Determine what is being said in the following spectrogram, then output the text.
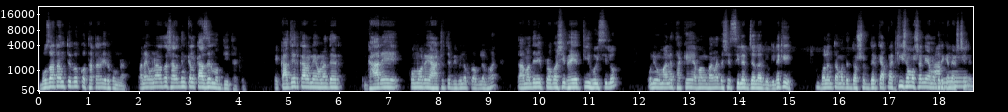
বোঝা টানতে কথাটা এরকম না। মানে ওনারা তো সারাদিন কাল কাজের মধ্যেই থাকে। এই কাজের কারণে ওনাদের ঘাড়ে কোমরে হাঁটুতে বিভিন্ন প্রবলেম হয়। তা আমাদের এই প্রবাসী ভাইয়ের কি হয়েছিল? উনি ওমানে থাকে এবং বাংলাদেশের সিলেট জেলার রোগী নাকি? বলেন তো আমাদের দর্শকদেরকে আপনার কি সমস্যা নিয়ে আমাদের এখানে আসছিলেন?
